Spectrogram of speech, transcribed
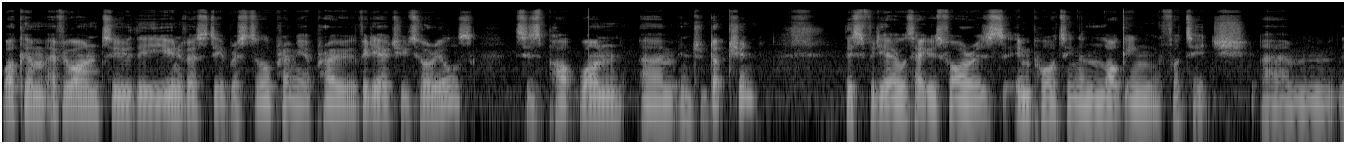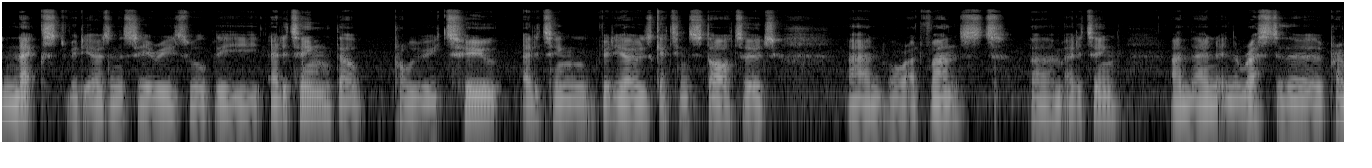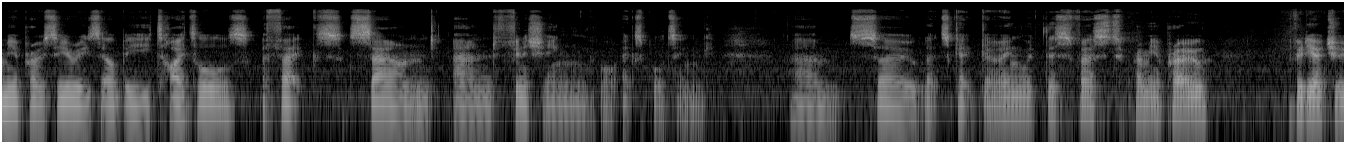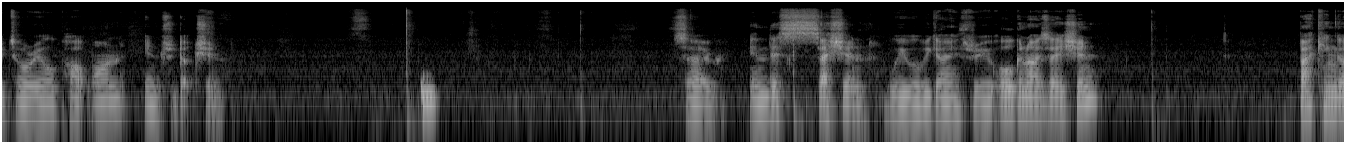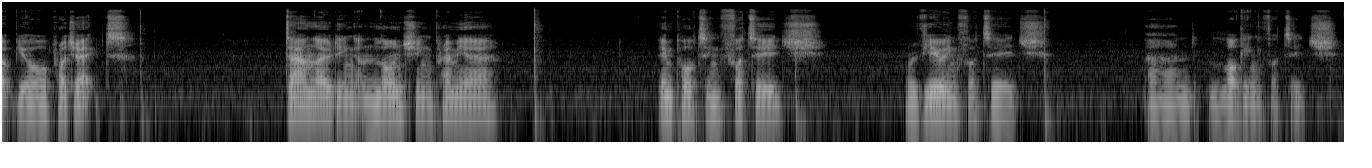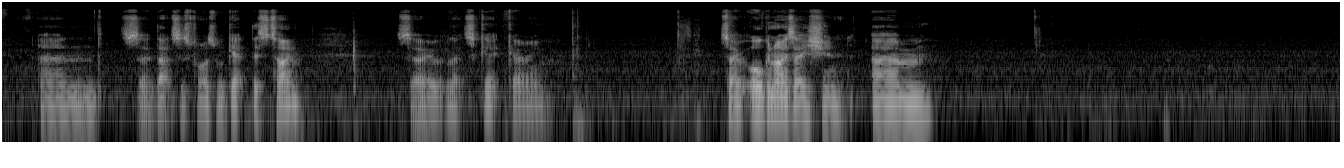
Welcome everyone to the University of Bristol Premiere Pro video tutorials. This is part one um, introduction. This video will take you as far as importing and logging footage. Um, the next videos in the series will be editing. There'll probably be two editing videos, getting started and more advanced um, editing and then in the rest of the Premiere Pro series there'll be titles, effects, sound and finishing or exporting. Um, so let's get going with this first Premiere Pro video tutorial part 1 introduction. So in this session we will be going through organization backing up your project, downloading and launching Premiere, importing footage, reviewing footage, and logging footage. And so that's as far as we'll get this time. So let's get going. So organization. Um,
